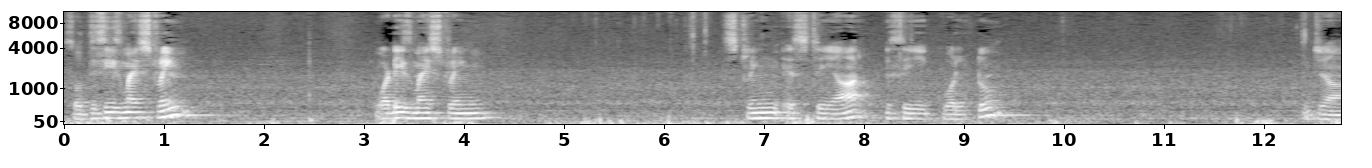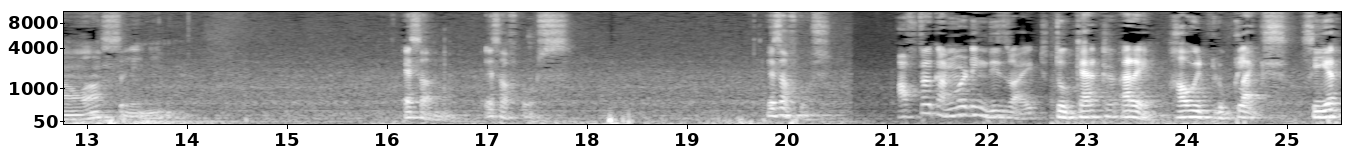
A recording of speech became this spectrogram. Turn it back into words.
So this is my string. What is my string? String str is equal to java selenium yes or no yes of course. Yes of course. After converting this right to character array how it look like? See here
